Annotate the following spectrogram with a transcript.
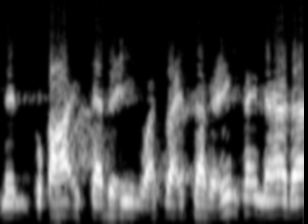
من فقهاء التابعين وأتباع التابعين فإن هذا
